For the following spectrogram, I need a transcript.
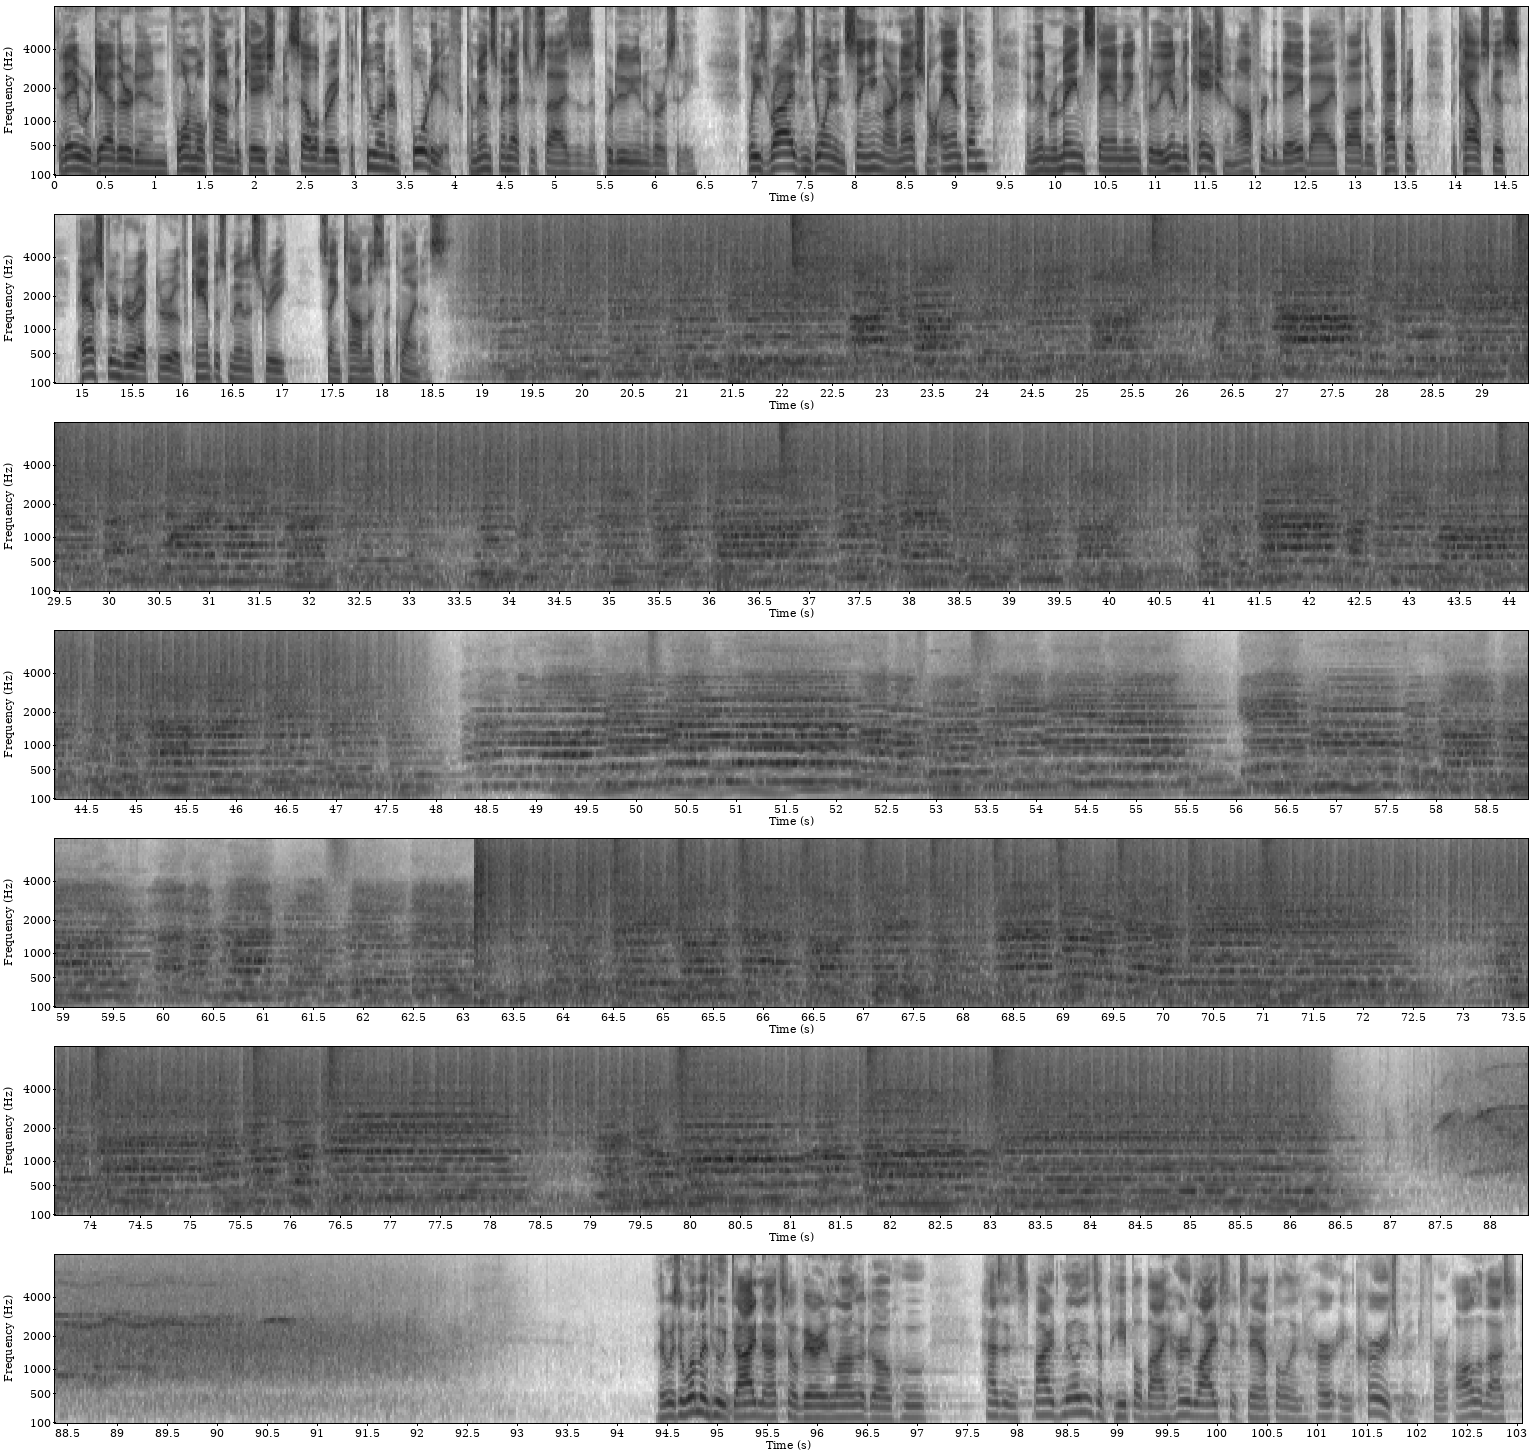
Today we're gathered in formal convocation to celebrate the 240th commencement exercises at Purdue University. Please rise and join in singing our national anthem and then remain standing for the invocation offered today by Father Patrick Baikauskas, Pastor and Director of Campus Ministry, St. Thomas Aquinas. There was a woman who died not so very long ago who has inspired millions of people by her life's example and her encouragement for all of us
